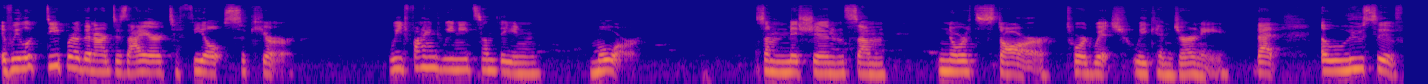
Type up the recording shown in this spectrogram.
if we look deeper than our desire to feel secure, we'd find we need something more. Some mission, some North Star toward which we can journey, that elusive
